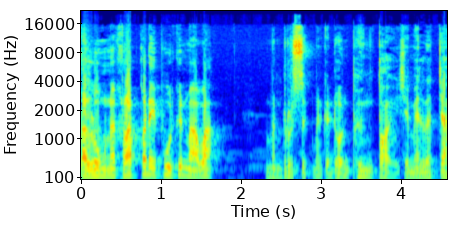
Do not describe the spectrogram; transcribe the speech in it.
ตาลุงนะครับก็ได้พูดขึ้นมาว่า มันรู้สึกเหมือนกับโดนพึ่งต่อยใช่ไหมล่ะจ๊ะ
